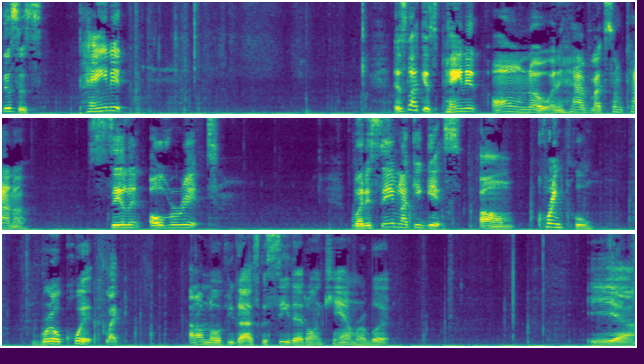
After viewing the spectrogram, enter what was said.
this is painted. It's like it's painted, I don't know, and it have like some kind of sealing over it. But it seemed like it gets um crinkle real quick. Like I don't know if you guys could see that on camera, but yeah.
